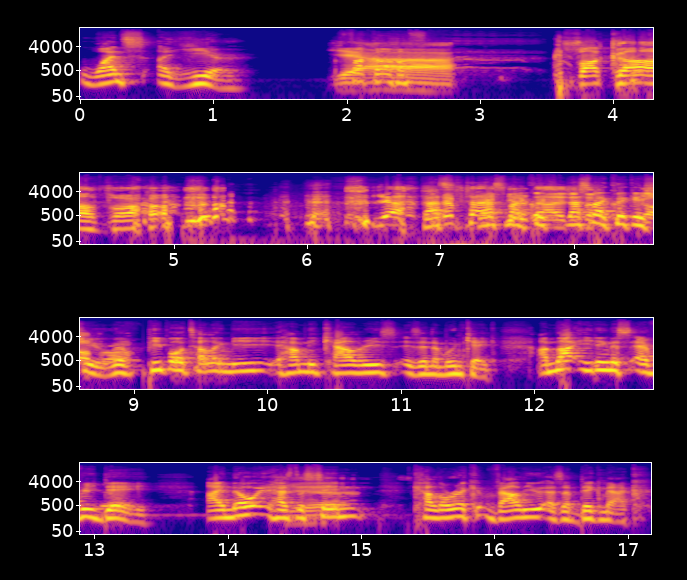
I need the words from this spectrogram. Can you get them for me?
once a year. Yeah. Fuck off, bro. yeah. That's that's my quick that's my quick issue bro." with people telling me how many calories is in a mooncake. I'm not eating this every day. I know it has the same caloric value as a Big Mac,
